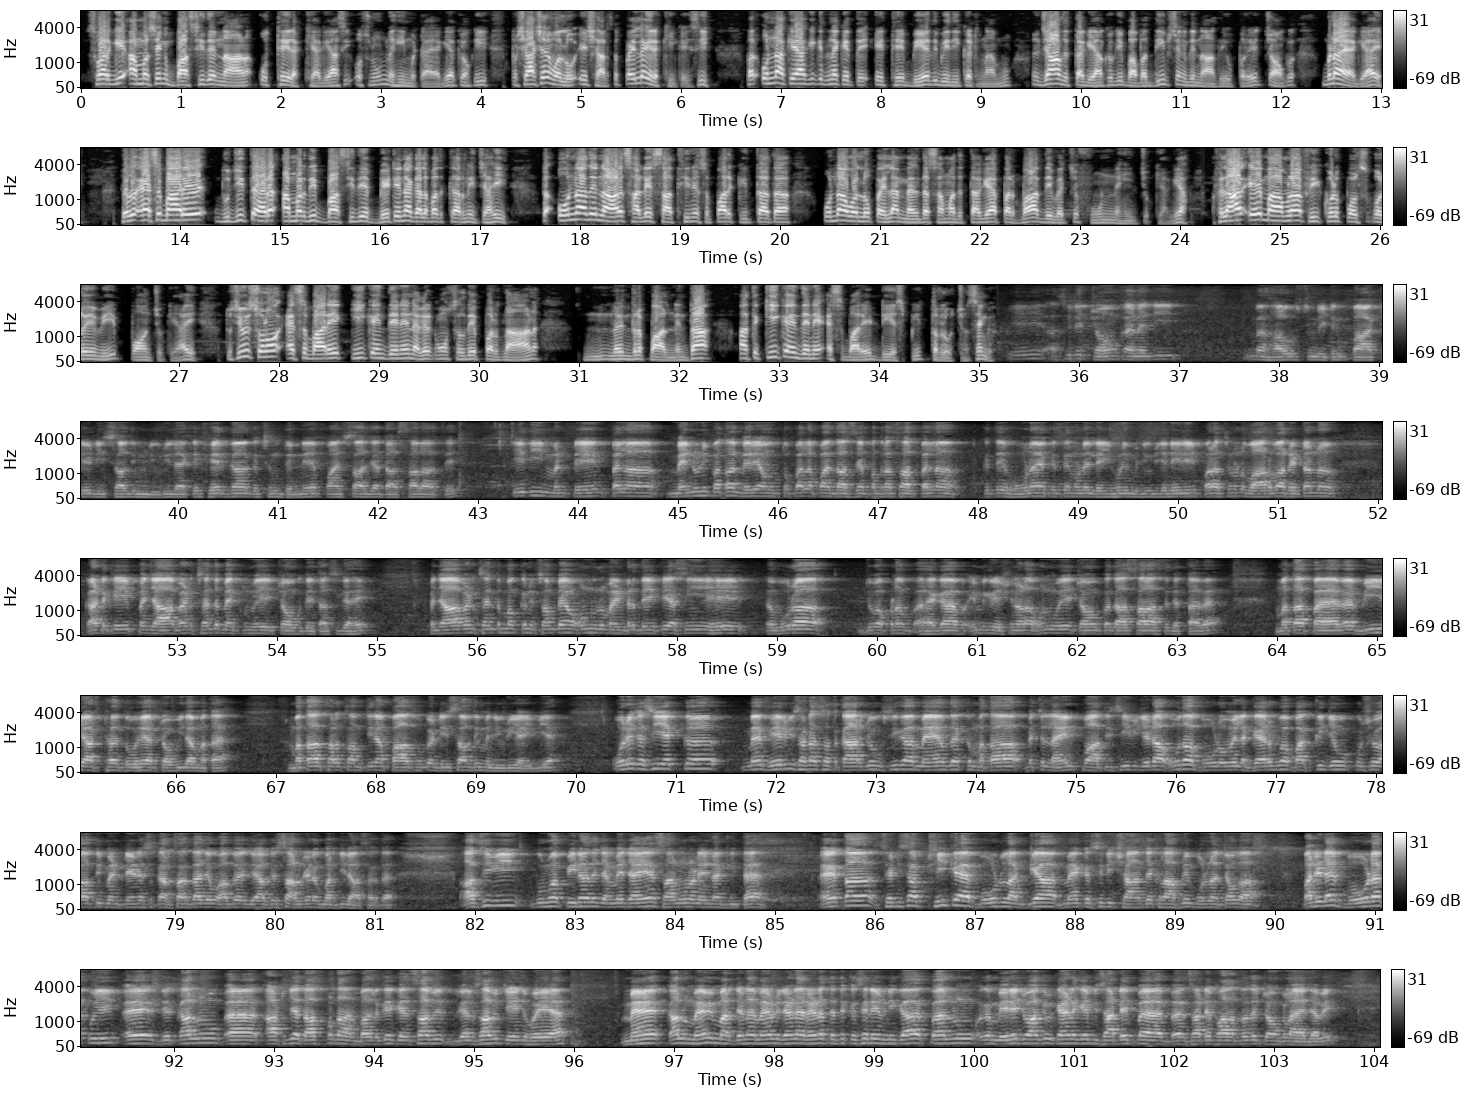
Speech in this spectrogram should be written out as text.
ਸਵਰਗੀ ਅਮਰ ਸਿੰਘ ਬਾਸੀ ਦੇ ਨਾਂ ਉੱਥੇ ਰੱਖਿਆ ਗਿਆ ਸੀ ਉਸ ਨੂੰ ਨਹੀਂ ਮਿਟਾਇਆ ਗਿਆ ਕਿਉਂਕਿ ਪ੍ਰਸ਼ਾਸਨ ਵੱਲੋਂ ਇਹ ਸ਼ਰਤ ਪਹਿਲਾਂ ਹੀ ਰੱਖੀ ਗਈ ਸੀ। ਪਰ ਉਹਨਾਂ ਕਿਹਾ ਕਿ ਕਿਤੇ ਨਾ ਕਿਤੇ ਇੱਥੇ ਬੇਅਦਬੀ ਦੀ ਘਟਨਾ ਨੂੰ ਇਲਜ਼ਾਮ ਦਿੱਤਾ ਗਿਆ ਕਿਉਂਕਿ ਬਾਬਾ ਦੀਪ ਸਿੰਘ ਦੇ ਨਾਂ ਦੇ ਉੱਪਰ ਇਹ ਚੌਂਕ ਬਣਾਇਆ ਗਿਆ ਹੈ ਜਦੋਂ ਇਸ ਬਾਰੇ ਦੂਜੀ ਧਿਰ ਅਮਰਦੀਪ ਬਾਸੀ ਦੇ ਬੇਟੇ ਨਾਲ ਗੱਲਬਾਤ ਕਰਨੀ ਚਾਹੀ ਤਾਂ ਉਹਨਾਂ ਦੇ ਨਾਲ ਸਾਡੇ ਸਾਥੀ ਨੇ ਸੰਪਰਕ ਕੀਤਾ ਤਾਂ ਉਹਨਾਂ ਵੱਲੋਂ ਪਹਿਲਾਂ ਮਿਲਣ ਦਾ ਸਮਾਂ ਦਿੱਤਾ ਗਿਆ, ਪਰ ਬਾਅਦ ਦੇ ਵਿੱਚ ਫੋਨ ਨਹੀਂ ਚੁੱਕਿਆ ਗਿਆ। ਫਿਲਹਾਲ ਇਹ ਮਾਮਲਾ ਫਰੀਦਕੋਟ ਪੁਲਿਸ ਕੋਲੇ ਵੀ ਪਹੁੰਚ ਚੁੱਕਿਆ ਹੈ ਤੁਸੀਂ ਵੀ ਸੁਣੋ, ਇਸ ਬਾਰੇ ਕੀ ਕਹਿੰਦੇ ਨੇ ਨਗਰ ਕੌਂਸਲ ਦੇ ਪ੍ਰਧਾਨ ਨਰਿੰਦਰਪਾਲ ਨਿੰਦਾ ਅਤੇ ਕੀ ਕਹਿੰਦੇ ਨੇ ਇਸ ਬਾਰੇ ਡੀਐਸਪੀ ਤਰਲੋਚਨ ਸਿੰਘ। ਇਹ ਅਸੀਂ ਦੇ ਚੌਂਕ ਆ ਨਾ ਜੀ ਹਾਊਸ ਮੀਟਿੰਗ ਪਾ ਕੇ ਡੀ ਸਾਹਿਬ ਦੀ ਮਨਜ਼ੂਰੀ ਲੈ ਕੇ ਫਿਰ ਗਾਂ ਕਿਸੇ ਨੂੰ ਦਿੰਨੇ ਆ 5 ਸਾਲ ਜਾਂ 10 ਸਾਲ ਵਾਸਤੇ। ਇਹਦੀ ਮੇਨਟੇਨ ਪਹਿਲਾਂ ਮੈਨੂੰ ਨਹੀਂ ਪਤਾ, ਮੇਰੇ ਆਉਣ ਤੋਂ ਪਹਿਲਾਂ 5 10 ਜਾਂ 15 ਸਾਲ ਪਹਿਲਾਂ ਕਿਤੇ ਹੋਣਾ ਹੈ, ਕਿਤੇ ਉਹਨਾਂ ਨੇ ਲਈ ਹੋਣੀ ਮਨਜ਼ੂਰੀ ਜਾਂ ਨਹੀਂ ਲਈ, ਪਰ ਅਸੀਂ ਉਹਨਾਂ ਨੂੰ ਵਾਰ-ਵਾਰ ਰਿਟਰਨ ਕੱਢ ਕੇ ਪੰਜਾਬ ਐਂਡ ਸਿੰਧ ਬੈਂਕ ਨੂੰ ਇਹ ਚੌਂਕ ਦਿੱਤਾ ਸੀਗਾ ਇਹ। ਪੰਜਾਬ ਐਂਡ ਸਿੰਧ ਬੈਂਕ ਨੂੰ ਸੰਭਿਆ, ਉਹਨੂੰ ਰਿਮਾਈਂਡਰ ਦੇ ਕੇ ਅਸੀਂ ਇਹ ਪੂਰਾ ਜੋ ਆਪਣਾ ਹੈਗਾ ਇਮੀਗ੍ਰੇਸ਼ਨ ਵਾਲਾ, ਉਹਨੂੰ ਇਹ ਚੌਂਕ 10 ਸਾਲ ਵਾਸਤੇ ਦਿੱਤਾ ਹੋਇਆ ਮਤਾ ਪਾਇਆ ਹੋਇਆ 20/8/2024 ਦਾ ਮਤਾ ਮਤਾ ਸਰਬਸੰਮਤੀ ਨਾਲ ਪਾਸ ਹੋ ਕੇ ਡੀ ਸਾਹਿਬ ਦੀ ਮਨਜ਼ੂਰੀ ਆਈ ਵੀ ਹੈ। ਉਹਦੇ 'ਚ ਅਸੀਂ ਇੱਕ, ਮੈਂ ਫੇਰ ਵੀ ਸਾਡਾ ਸਤਿਕਾਰਯੋਗ ਸੀਗਾ, ਮੈਂ ਉਹਦਾ ਇੱਕ ਮਤਾ ਵਿੱਚ ਲਾਈਨ ਪਾਤੀ ਸੀ ਵੀ ਜਿਹੜਾ ਉਹਦਾ ਬੋਰਡ ਉਵੇਂ ਲੱਗਿਆ ਰਹੂਗਾ, ਬਾਕੀ ਜੋ ਕੁਝ ਆਪਦੀ ਮੇਨਟੇਨੈਂਸ ਕਰ ਸਕਦਾ, ਜੋ ਆਪਦੇ ਆਪਦੇ ਹਿਸਾਬ ਨਾਲ ਜਿਹੜਾ ਮਰਜ਼ੀ ਲਾ ਸਕਦਾ। ਅਸੀਂ ਵੀ ਗੁਰੂਆਂ ਪੀਰਾਂ ਦੇ ਜੰਮੇ ਜਾਏ ਆ ਸਾਨੂੰ ਉਹਨਾਂ ਨੇ ਇੰਨਾ ਕੀਤਾ ਹੈ। ਐ ਤਾਂ ਸਿਟੀ ਸਾਹਿਬ ਠੀਕ ਹੈ ਬੋਰਡ ਲੱਗ ਗਿਆ, ਮੈਂ ਕਿਸੇ ਦੀ ਸ਼ਾਨ ਦੇ ਖਿਲਾਫ ਨਹੀਂ ਬੋਲਣਾ ਚਾਹੁੰਦਾ। ਪਰ ਜਿਹੜਾ ਬੋਰਡ ਆ, ਕੋਈ, ਇਹ ਕੱਲ ਨੂੰ 8 ਜਾਂ 10 ਪ੍ਰਧਾਨ ਬਦਲ ਕੇ ਗਿੱਲ ਸਾਹਿਬ ਗਿੱਲ ਸਾਹਿਬ ਚੇਂਜ ਹੋਏ ਆ ਮੈਂ ਕੱਲ ਨੂੰ ਮੈਂ ਵੀ ਮਰ ਜਾਣਾ, ਮੈਂ ਵੀ ਰਹਿਣਾ ਰਹਿਣਾ ਤੇ ਕਿਸੇ ਨੇ ਵੀ ਨਹੀਂ ਗਾ ਕੱਲ ਨੂੰ ਅਗਰ ਮੇਰੇ ਜਵਾਕ ਵੀ ਕਹਿਣਗੇ ਵੀ ਸਾਡੇ ਪ- ਸਾਡੇ ਫਾਦਰ ਦਾ ਤੇ ਚੌਂਕ ਲਾਇਆ ਜਾਵੇ,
